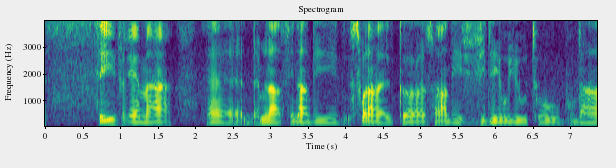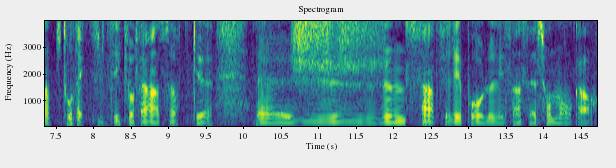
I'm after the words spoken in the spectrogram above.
c'est vraiment de me lancer dans des soit dans l'alcool, soit dans des vidéos YouTube ou dans toute autre activité qui va faire en sorte que euh, je, ne sentirai pas les sensations de mon corps.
